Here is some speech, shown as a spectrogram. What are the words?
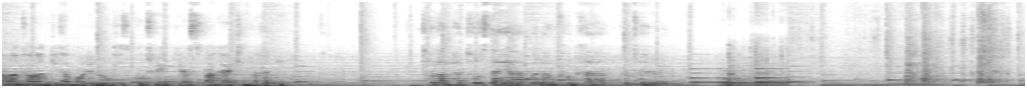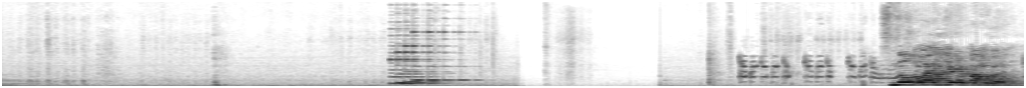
Kawan-kawan kita boleh lukis portrait dia sebagai pemerhati. Tolong Ulaanbaatar saya berlangkah ke Teri. Snow White Year Power.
